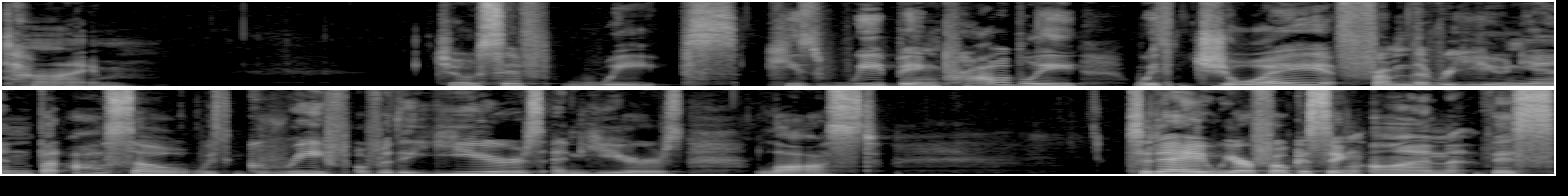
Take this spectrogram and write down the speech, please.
time. Joseph weeps. He's weeping probably with joy from the reunion, but also with grief over the years and years lost. Today, we are focusing on this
